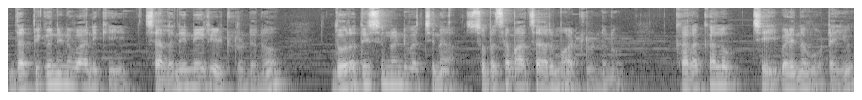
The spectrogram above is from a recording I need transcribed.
దప్పిగొనిన వానికి చల్లని నీరు ఎట్లుండెనో దూరదేశం నుండి వచ్చిన శుభ సమాచారము అట్లుండును. కలకలు చేయబడిన ఊటయు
